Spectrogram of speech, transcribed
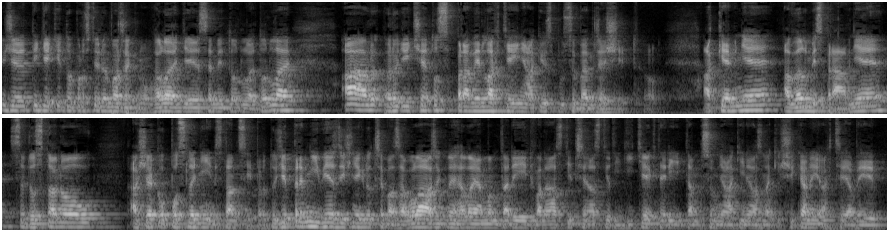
že ty děti to prostě doma řeknou, hele, děje se mi tohle, tohle, a rodiče to zpravidla chtějí nějakým způsobem řešit. Jo. A ke mně, a velmi správně, se dostanou až jako poslední instanci. Protože první věc, když někdo třeba zavolá a řekne, hele, já mám tady 12-13 dítě, který tam jsou nějaký náznaky šikany a chci, aby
